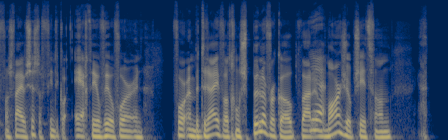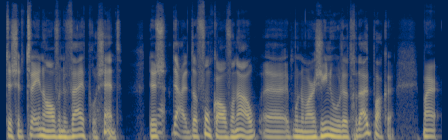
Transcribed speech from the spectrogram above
van 65 vind ik wel echt heel veel voor een, voor een bedrijf wat gewoon spullen verkoopt waar Ja. een marge op zit van ja, tussen de 2,5 en de 5 procent. Dus ja. dat vond ik al van nou, eh, ik moet nog maar zien hoe dat gaat uitpakken. Maar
